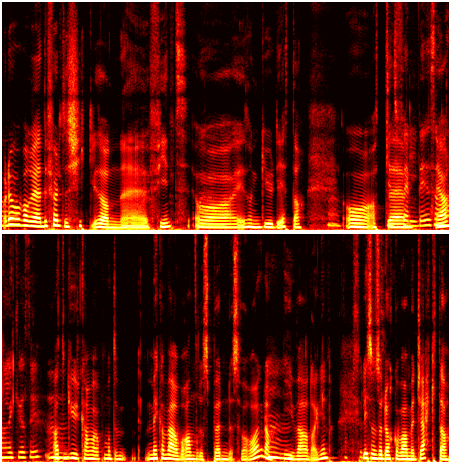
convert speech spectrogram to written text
Og det var bare Det føltes skikkelig sånn uh, fint og sånn gudgitt, da. Ja. Og at eh, Gudfeldig, som ja. man liker å si. Mm. at Gud kan være på en måte Vi kan være hverandres bønnesvar òg, da, Mm. i hverdagen. Absolutt. Litt sånn som dere var med Jack, da.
